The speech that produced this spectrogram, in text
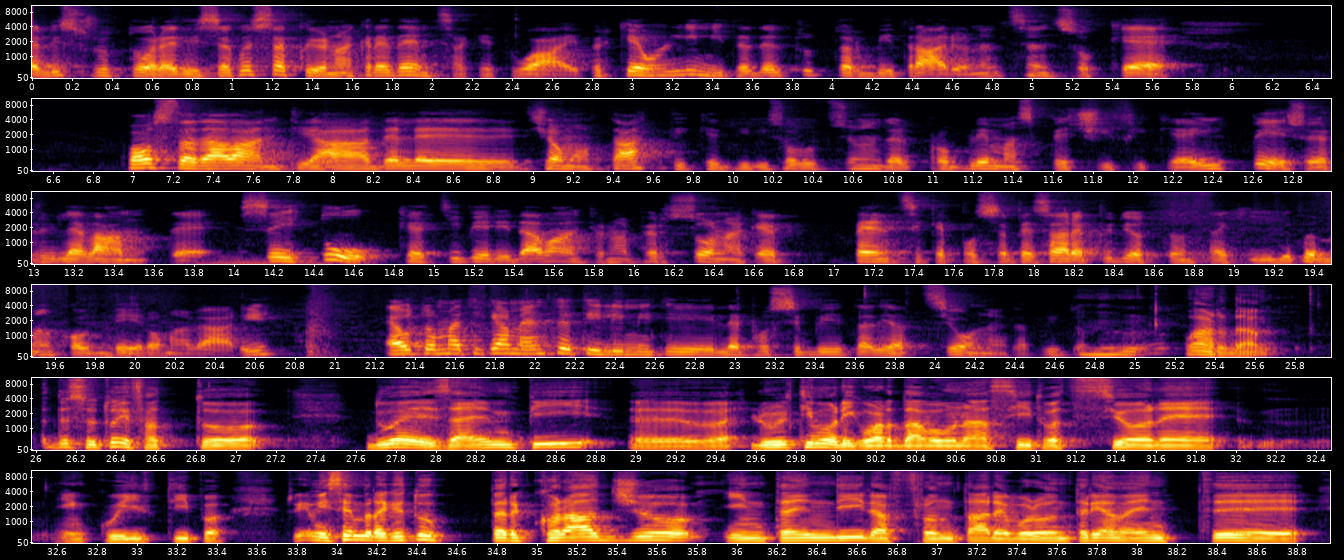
l'istruttore disse questa qui è una credenza che tu hai, perché è un limite del tutto arbitrario, nel senso che posta davanti a delle diciamo, tattiche di risoluzione del problema specifiche, il peso è rilevante. Sei tu che ti vedi davanti a una persona che pensi che possa pesare più di 80 kg, poi manco è vero magari, e automaticamente ti limiti le possibilità di azione, capito? Mm, guarda, adesso tu hai fatto due esempi, eh, l'ultimo riguardava una situazione in cui il tipo... Perché mi sembra che tu per coraggio intendi l'affrontare volontariamente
